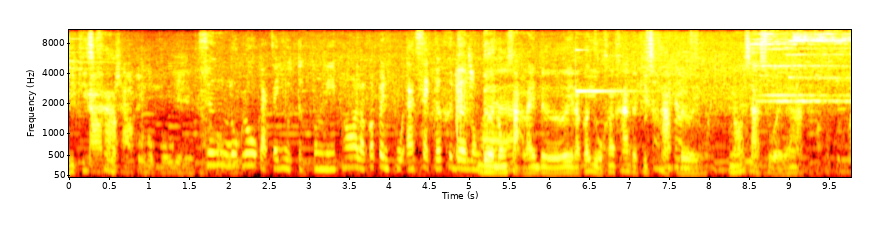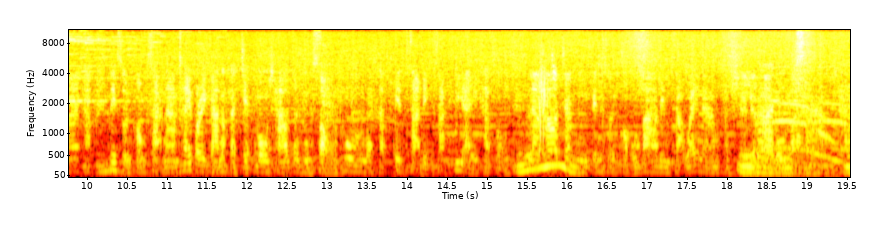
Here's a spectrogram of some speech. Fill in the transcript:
มี Kids 9โมง Club เช้าถึง6โมงเย็นครับซึ่งผมลูกๆอะจะอยู่ตึกตรงนี้พ่อแล้วก็เป็น Pool Access ก็คือเดินลงมาเดินลงสระไรเลย แล้วก็อยู่ข้างๆกับคิสคลับเลยเน้องสระสวยอะ ในส่วนของสระน้ำให้บริการตั้งแต่7โมงเช้าจนถึง2ทุ่มนะครับเป็นสระเด็กสระผู้ใหญ่ครับผมอืมแล้วก็จะมีเป็นส่วนของบาร์ริมสระว่ายน้ำครับชื่มีอ The บาร์ Marble มี Bar สระอื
